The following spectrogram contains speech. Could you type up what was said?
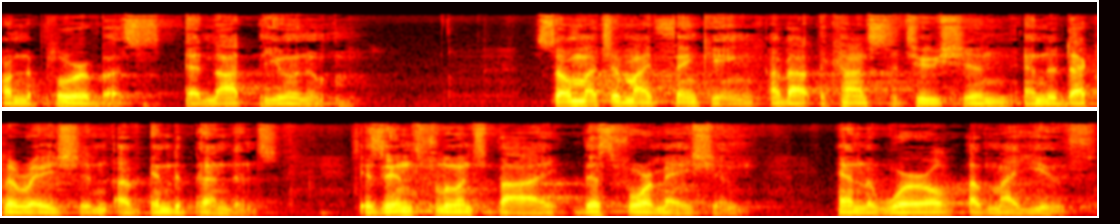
on the pluribus and not the unum. So much of my thinking about the Constitution and the Declaration of Independence is influenced by this formation and the world of my youth.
